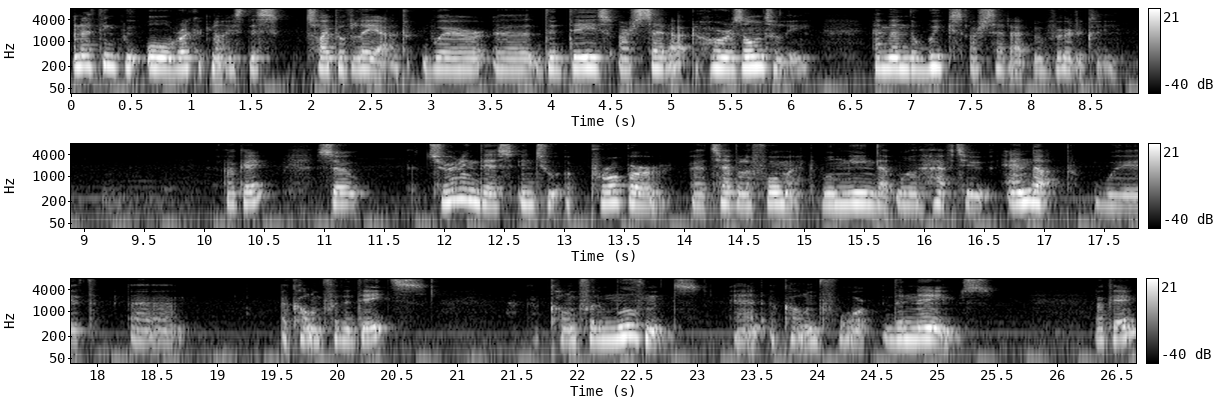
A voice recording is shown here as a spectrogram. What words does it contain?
And I think we all recognize this type of layout where uh, the days are set out horizontally and then the weeks are set out vertically. Okay, so turning this into a proper uh, tabular format will mean that we'll have to end up with uh, a column for the dates, a column for the movements, and a column for the names. Okay,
